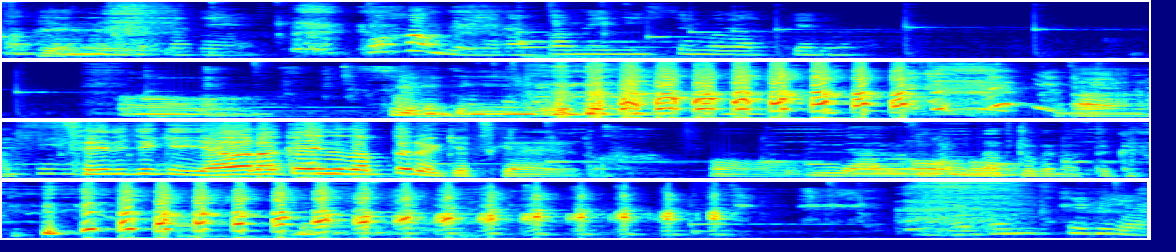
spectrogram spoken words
あと、なんかね、ご飯も柔らかめにしてもらってる。ああ、生理的にね。あ生理的に柔らかいのだったら受け付けられると。なるほど。得納得。バカにしてるよね。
